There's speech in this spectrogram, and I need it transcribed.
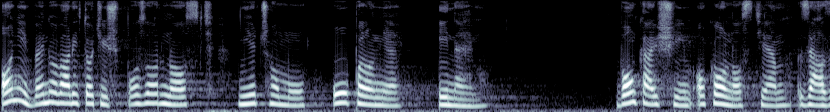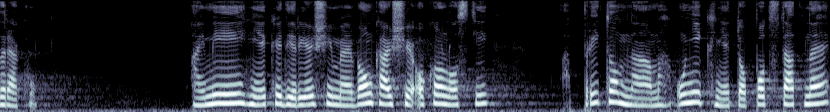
Oni venovali totiž pozornosť niečomu úplne inému. Vonkajším okolnostiam zázraku. Aj my niekedy riešime vonkajšie okolnosti a pritom nám unikne to podstatné,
